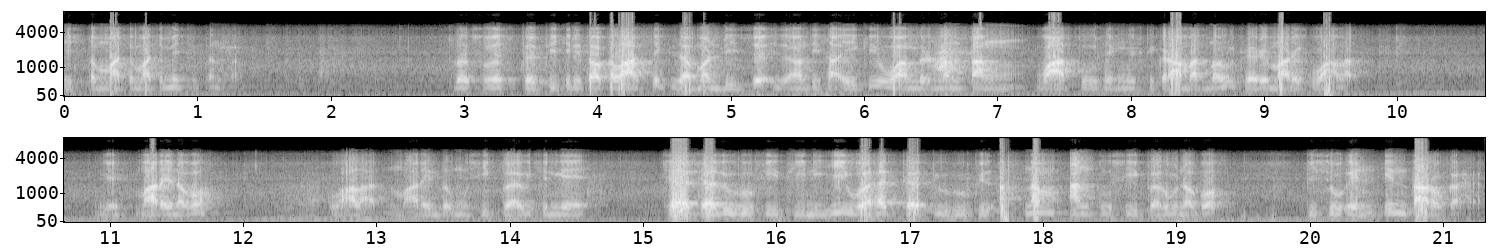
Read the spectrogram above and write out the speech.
sistem macam-macamnya ditentang terus wis dadi cerita klasik zaman dhisik nganti saiki wong nentang watu sing wis dikeramatno dari mari kualat. Nggih, mari napa? Kualat. Mari untuk musibah iki jenenge jadaluhu fi dinihi wa haddaduhu bil asnam antusibahu napa? Bisuin intarokah.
